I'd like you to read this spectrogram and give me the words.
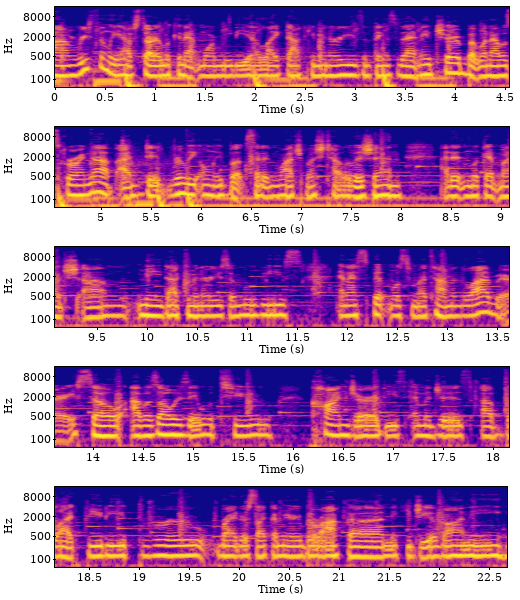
Um, recently, I've started looking at more media like documentaries and things of that nature. But when I was growing up, I did really only books. I didn't watch much television. I didn't look at much um, mini documentaries or movies. And I spent most of my time in the library. So I was always able to conjure these images of black beauty through writers like Amiri Baraka, Nikki Giovanni,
